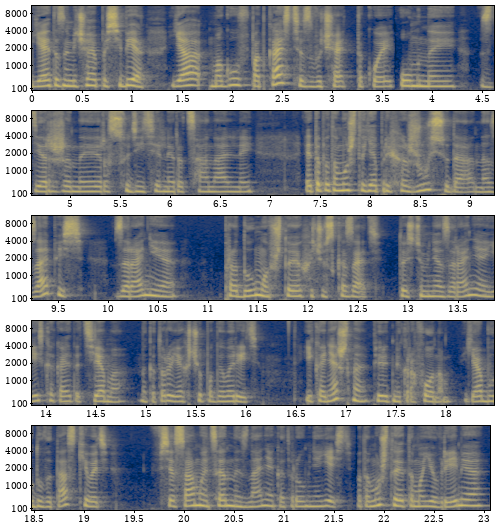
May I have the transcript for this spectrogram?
Я это замечаю по себе. Я могу в подкасте звучать такой умный, сдержанный, рассудительный, рациональный. Это потому, что я прихожу сюда на запись, заранее продумав, что я хочу сказать. То есть у меня заранее есть какая-то тема, на которую я хочу поговорить. И, конечно, перед микрофоном я буду вытаскивать все самые ценные знания, которые у меня есть. Потому что это мое время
